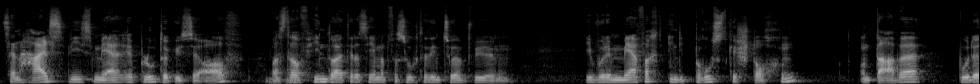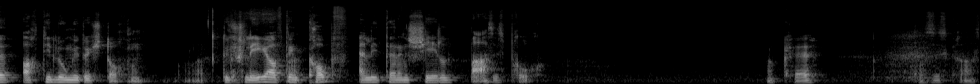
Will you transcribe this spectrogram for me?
Sein Hals wies mehrere Blutergüsse auf, was darauf hindeutete, dass jemand versucht hat, ihn zu erwürgen. Ihm wurde mehrfach in die Brust gestochen und dabei wurde auch die Lunge durchstochen. Durch Schläge auf den Kopf erlitt er einen Schädelbasisbruch. Okay. Das ist krass.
